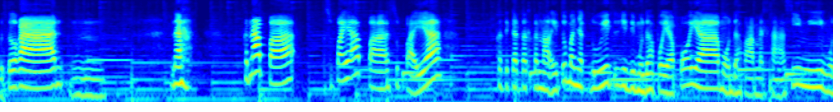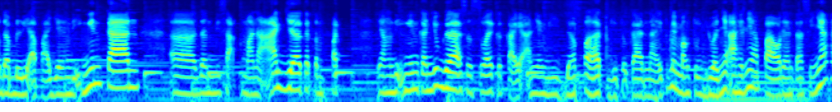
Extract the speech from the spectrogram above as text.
Betul kan? Hmm. nah kenapa? Supaya apa? Supaya ketika terkenal itu banyak duit jadi mudah poya-poya mudah pamer sana sini mudah beli apa aja yang diinginkan uh, dan bisa ke mana aja ke tempat yang diinginkan juga sesuai kekayaan yang didapat gitu kan. Nah itu memang tujuannya akhirnya apa? Orientasinya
